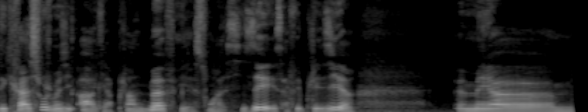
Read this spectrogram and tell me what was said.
des créations, je me dis, ah, il y a plein de meufs et elles sont racisées et ça fait plaisir. Mais, euh,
